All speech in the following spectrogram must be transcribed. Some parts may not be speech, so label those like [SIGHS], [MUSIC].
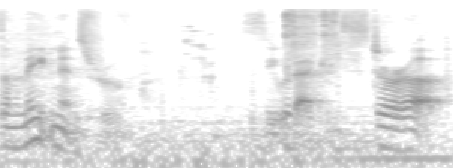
that's a maintenance room. See what I can stir up.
